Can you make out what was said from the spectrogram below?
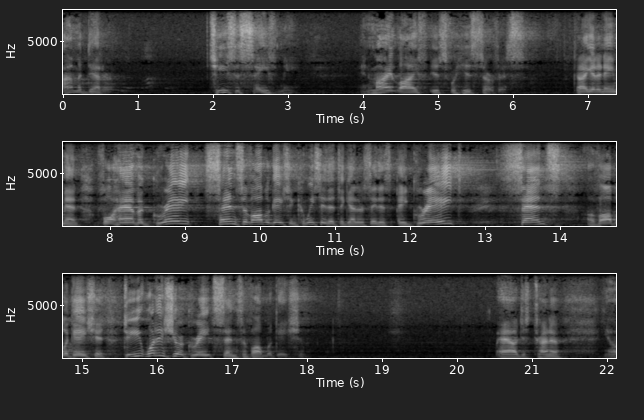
I'm a debtor. Jesus saved me, and my life is for his service. Can I get an amen? For I have a great sense of obligation. Can we say that together? Say this a great sense of obligation. Do you, what is your great sense of obligation? Well, just trying to, you know,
